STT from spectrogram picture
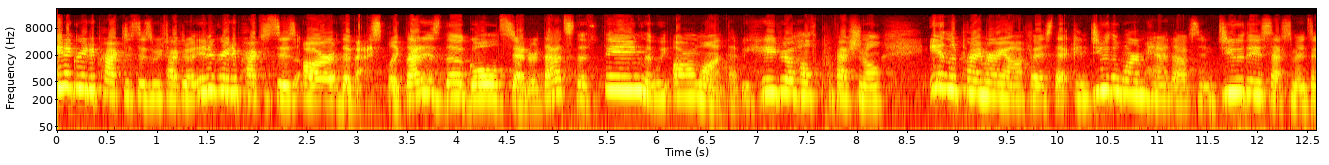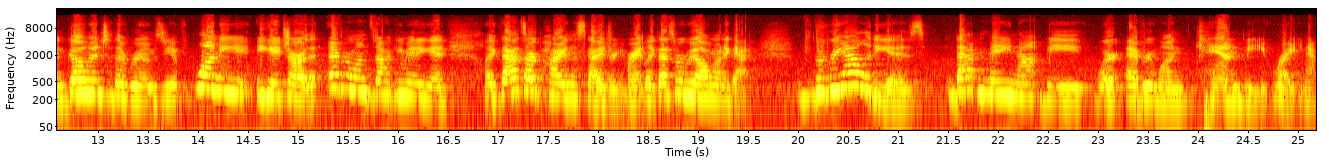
integrated practices, we've talked about, integrated practices are the best. Like that is the gold standard. That's the thing that we all want, that behavioral health professional in the primary office that can do the warm handoffs and do the assessments and go into the rooms. And you have one EHR that everyone's documenting in. Like that's our pie in the sky dream, right? Like that's where we all want to get. The reality is that may not be where everyone can be right now.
